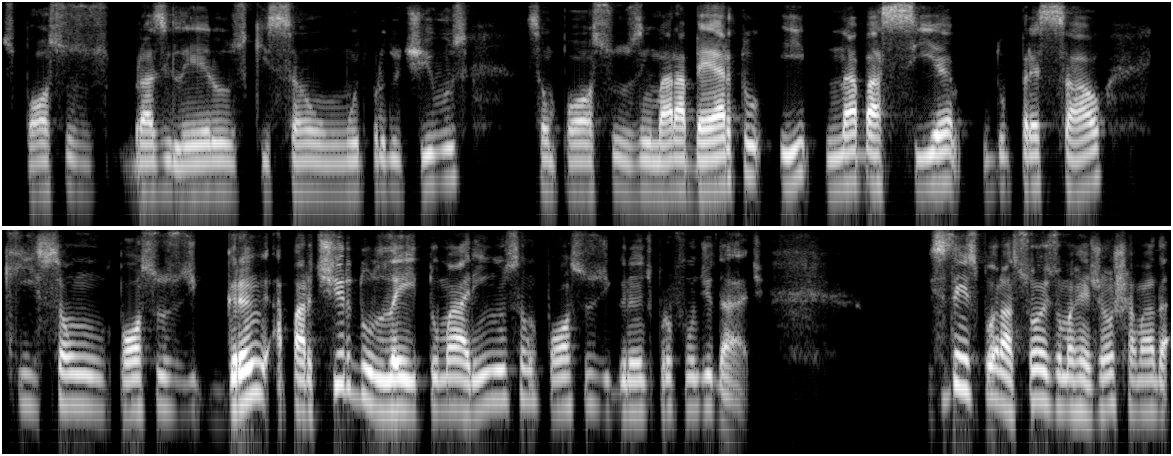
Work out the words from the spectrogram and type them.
Os poços brasileiros que são muito produtivos são poços em mar aberto e na bacia do pré-sal, que são poços de grande, a partir do leito marinho, são poços de grande profundidade. Existem explorações de uma região chamada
